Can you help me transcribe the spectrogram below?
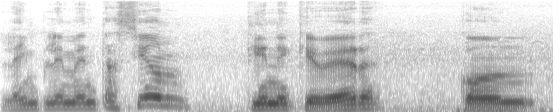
La implementación tiene que ver con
